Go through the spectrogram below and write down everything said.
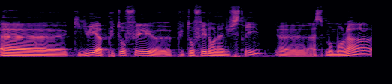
euh, qui lui a plutôt fait, euh, plutôt fait dans l'industrie à ce moment-là,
